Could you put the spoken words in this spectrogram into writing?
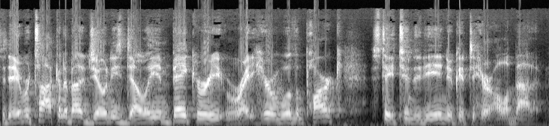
Today we're talking about Joanie's Deli and Bakery right here in Woodland Park. Stay tuned to the end, you'll get to hear all about it.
